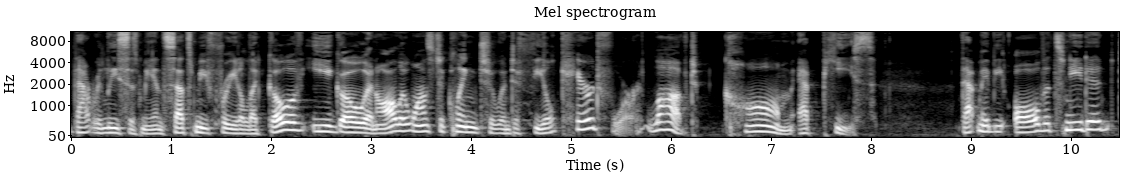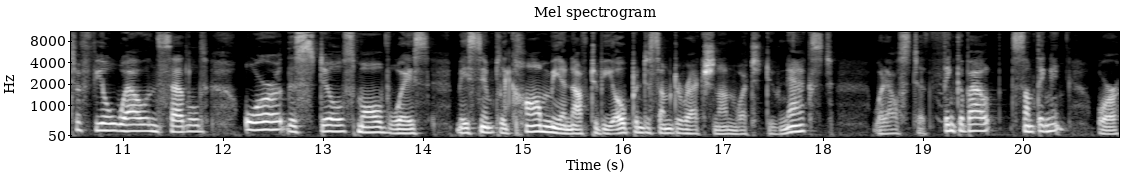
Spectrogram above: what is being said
That releases me and sets me free to let go of ego and all it wants to cling to and to feel cared for, loved, calm, at peace. That may be all that's needed to feel well and settled, or the still small voice may simply calm me enough to be open to some direction on what to do next, what else to think about something, or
